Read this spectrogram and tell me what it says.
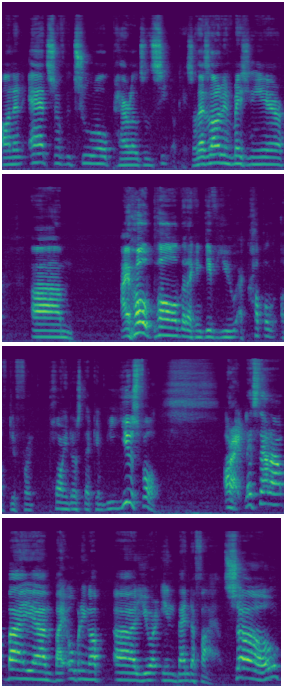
on an edge of the tool parallel to the Z. Okay, so there's a lot of information here. Um, I hope, Paul, that I can give you a couple of different pointers that can be useful. All right, let's start out by um, by opening up uh, your Inventor file. So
